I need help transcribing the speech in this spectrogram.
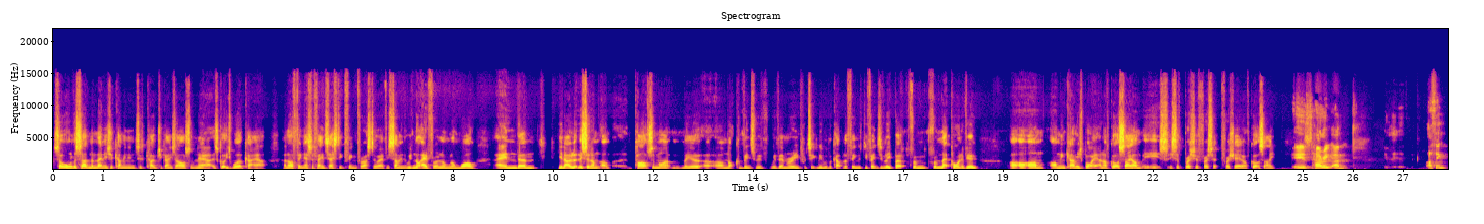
So all of a sudden, the manager coming in to coach against Arsenal now has got his work cut out. And I think that's a fantastic thing for us to have. It's something that we've not had for a long, long while. And, um, you know, look, listen, I'm, I'm, parts of my me are, are, I'm not convinced with with Emery, particularly with a couple of things defensively. But from from that point of view, I, am I'm, I'm encouraged by it, and I've got to say, I'm it's it's a of fresh fresh air. I've got to say, it is Harry. Um, I think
